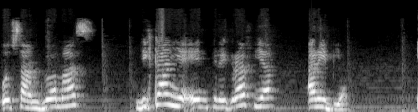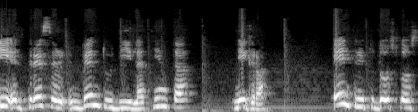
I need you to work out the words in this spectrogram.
usan bromas de caña en telegrafía arabia y el tercer invento de la tinta negra. Entre todos los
